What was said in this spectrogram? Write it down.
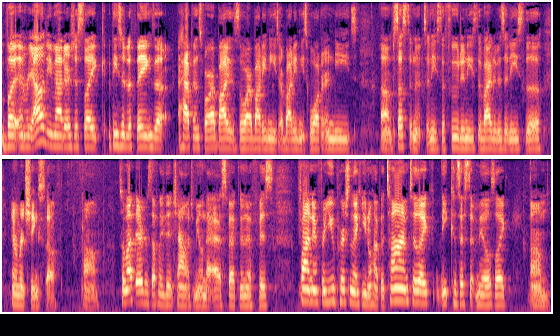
but in reality matters, just like these are the things that happens for our bodies. So our body needs, our body needs water and needs um, sustenance. It needs the food. It needs the vitamins. It needs the enriching stuff. Um, so my therapist definitely did challenge me on that aspect. And if it's finding for you personally, like you don't have the time to like eat consistent meals, like um,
